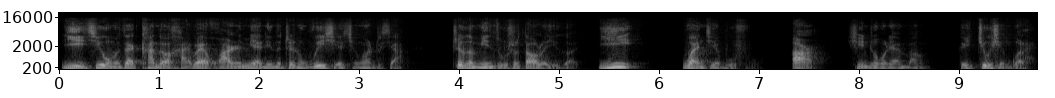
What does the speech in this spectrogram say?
以及我们在看到海外华人面临的这种威胁情况之下，这个民族是到了一个一万劫不复，二新中国联邦给救醒过来，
